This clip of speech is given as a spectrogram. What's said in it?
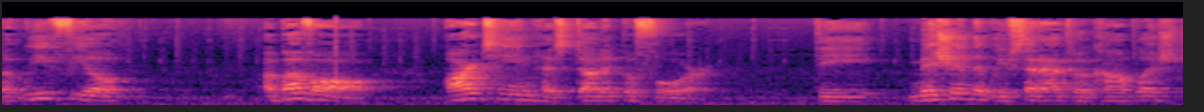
But we feel above all our team has done it before. The mission that we've set out to accomplish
